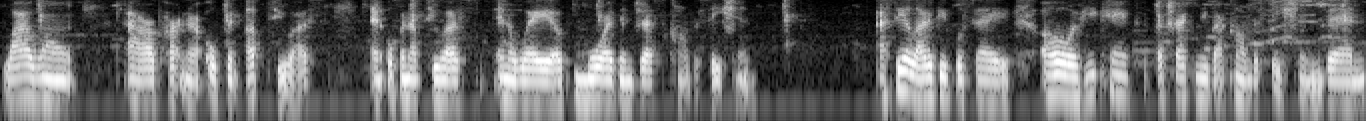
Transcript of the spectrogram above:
why won't our partner open up to us and open up to us in a way of more than just conversation. I see a lot of people say, oh, if you can't attract me by conversation, then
